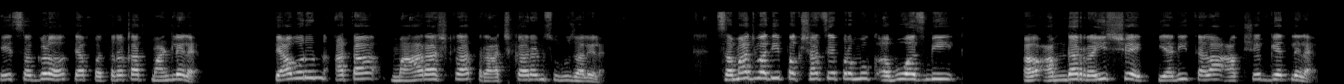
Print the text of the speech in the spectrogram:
हे सगळं त्या पत्रकात मांडलेलं आहे. त्यावरून आता महाराष्ट्रात राजकारण सुरू झालेलं आहे. समाजवादी पक्षाचे प्रमुख अबू आझमी आमदार रईस शेख यांनी त्याला आक्षेप घेतलेला आहे.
